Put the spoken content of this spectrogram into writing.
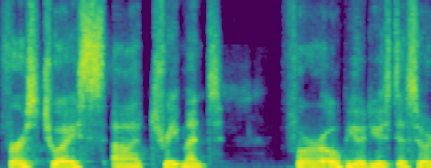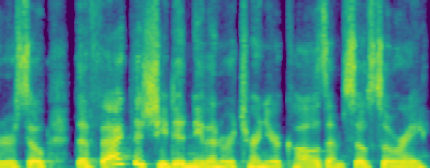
first choice uh, treatment for opioid use disorder so the fact that she didn't even return your calls i'm so sorry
